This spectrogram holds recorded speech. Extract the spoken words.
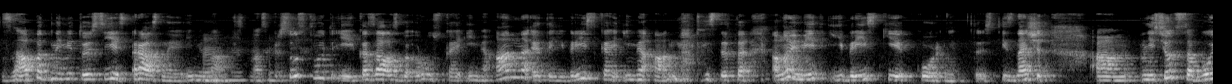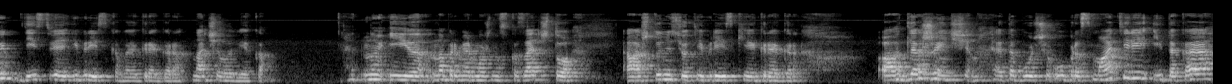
западными, то есть есть разные имена mm -hmm. у нас присутствуют, и, казалось бы, русское имя Анна – это еврейское имя Анна, то есть это, оно имеет еврейские корни, то есть, и значит, несет с собой действие еврейского эгрегора на человека. Ну и, например, можно сказать, что а, что несет еврейский эгрегор – для женщин это больше образ матери и такая,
